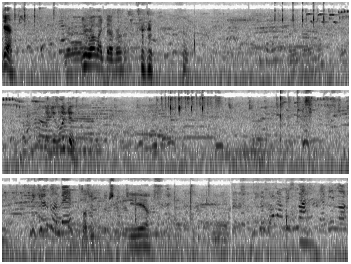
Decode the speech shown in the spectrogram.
Yeah. You run like that, bro. Look, he's looking. ¿Me quiero esconder? Yeah. la misma, ya vimos.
